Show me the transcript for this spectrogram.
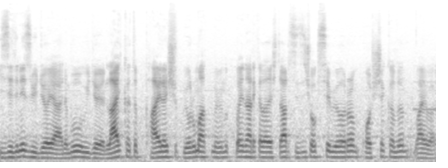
izlediğiniz video yani bu videoya like atıp paylaşıp yorum atmayı unutmayın arkadaşlar. Sizi çok seviyorum. Hoşça kalın. Bay bay.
